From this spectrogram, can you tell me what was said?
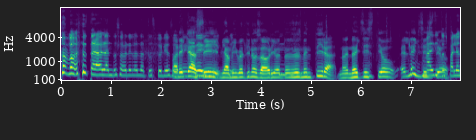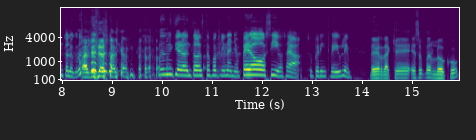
vamos a estar hablando sobre los datos curiosos. Marica, de sí, Disney, mi amigo el dinosaurio, entonces es mentira. No, no existió. Él no existió. Malditos paleontólogos. Malditos paleontólogos. Nos mintieron todo este fucking año. Pero sí, o sea, súper increíble. De verdad que es súper loco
